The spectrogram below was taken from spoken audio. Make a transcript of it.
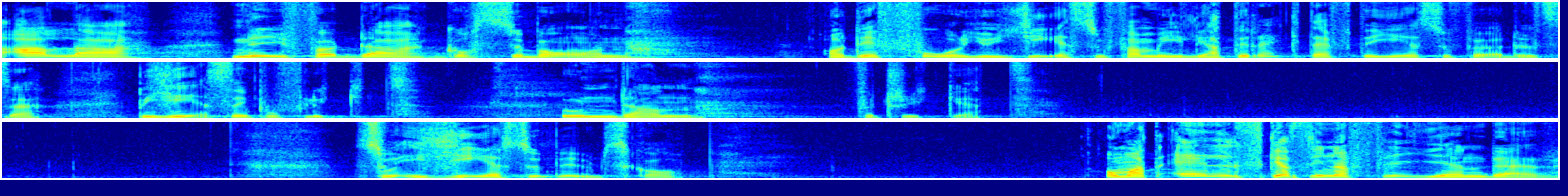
alla nyfödda gossebarn. Ja, det får ju Jesu familj att direkt efter Jesu födelse bege sig på flykt undan förtrycket. Så i Jesu budskap om att älska sina fiender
